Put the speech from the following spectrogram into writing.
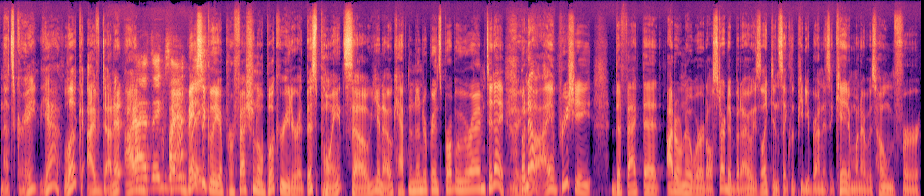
That's great. Yeah. Look, I've done it. I'm, That's exactly. I'm basically a professional book reader at this point. So, you know, Captain Underpants's probably where I am today. you But no, go. I appreciate the fact that I don't know where it all started, but I always liked Encyclopedia Brown as a kid. And when I was home for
